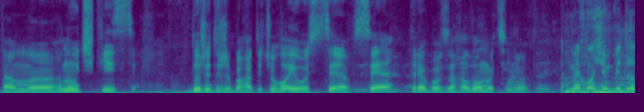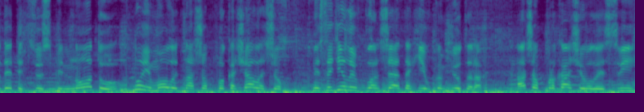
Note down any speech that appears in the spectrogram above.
там е, гнучкість. дуже дуже багато чого. І ось це все треба взагалом оцінювати. Ми хочемо відродити цю спільноту. Ну і молодь наша прокачала, щоб не сиділи в планшетах і в комп'ютерах, а щоб прокачували свій,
